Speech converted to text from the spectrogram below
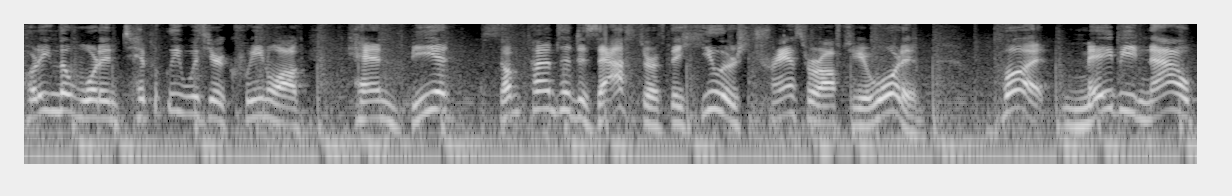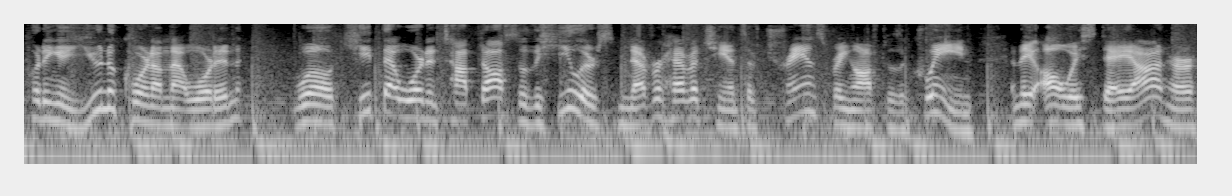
putting the Warden typically with your Queen Walk can be a sometimes a disaster if the healers transfer off to your Warden. But maybe now putting a Unicorn on that Warden will keep that warden topped off so the healers never have a chance of transferring off to the queen and they always stay on her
